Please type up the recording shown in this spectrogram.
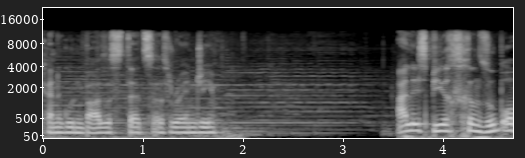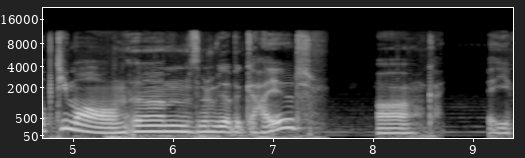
keine guten Basis-Stats als Rangy. Alles bisschen suboptimal. Ähm, sind wir schon wieder geheilt? Oh, okay.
